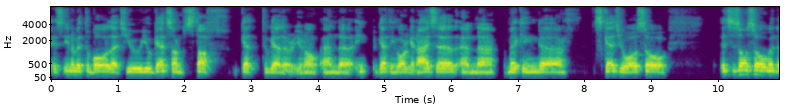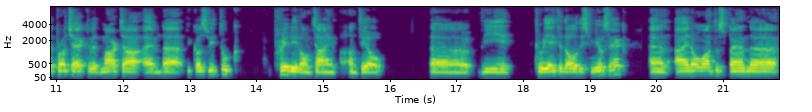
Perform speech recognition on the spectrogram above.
It's inevitable that you you get some stuff get together, you know, and uh, in, getting organized and uh, making uh, schedule. So This is also with the project with Marta, and uh, because we took pretty long time until uh, we created all this music, and I don't want to spend uh,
